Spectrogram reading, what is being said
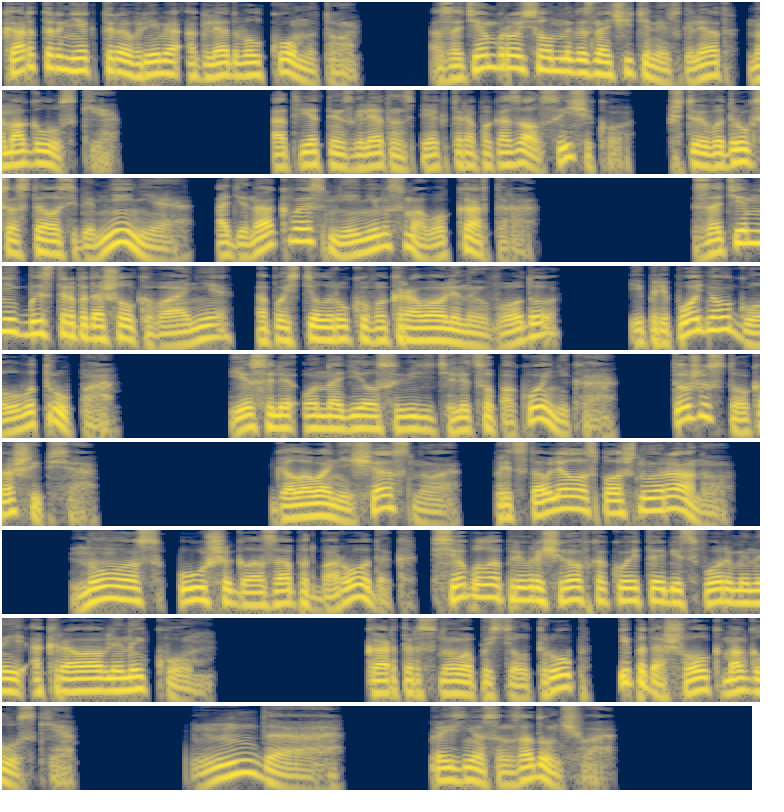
Картер некоторое время оглядывал комнату, а затем бросил многозначительный взгляд на Маглуски. Ответный взгляд инспектора показал сыщику, что его друг составил себе мнение, одинаковое с мнением самого Картера. Затем Ник быстро подошел к ванне, опустил руку в окровавленную воду и приподнял голову трупа. Если он надеялся увидеть лицо покойника, то жестоко ошибся. Голова несчастного представляла сплошную рану. Нос, уши, глаза, подбородок — все было превращено в какой-то бесформенный окровавленный ком. Картер снова опустил труп и подошел к Маглуске. «М-да», — произнес он задумчиво.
